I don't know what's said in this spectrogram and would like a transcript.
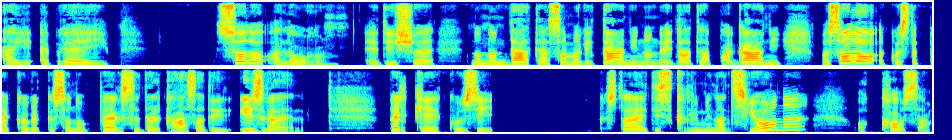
ai ebrei, solo a loro. E dice non andate a samaritani, non andate a pagani, ma solo a queste pecore che sono perse dal casa di Israele. Perché così? Questa è discriminazione o cosa?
